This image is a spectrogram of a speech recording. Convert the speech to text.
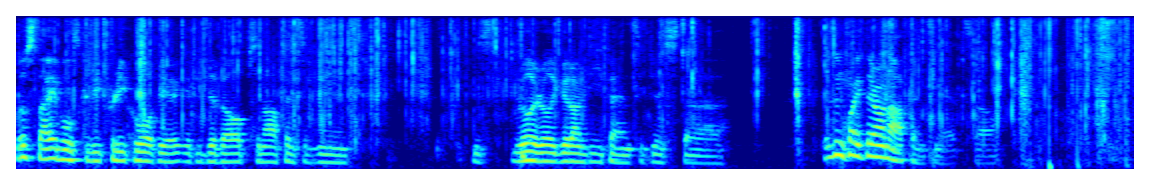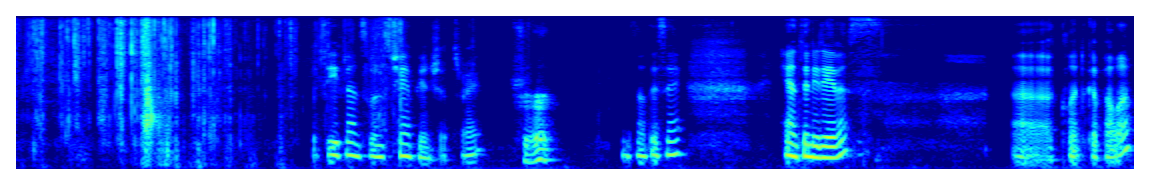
Those Thybulles could be pretty cool if he if he develops an offensive game. He's really really good on defense. He just uh, isn't quite there on offense yet. So But defense wins championships, right? sure. Isn't that what they say? Anthony Davis, uh, Clint Capela,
